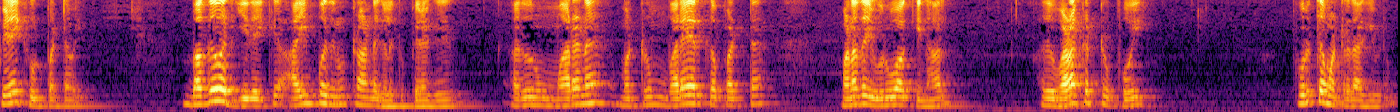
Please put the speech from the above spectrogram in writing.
பிழைக்கு உட்பட்டவை. பகவத்கீதைக்கு ஐம்பது நூற்றாண்டுகளுக்கு பிறகு அது மரண மற்றும் வரையறுக்கப்பட்ட மனதை உருவாக்கினால் அது வழக்கற்று போய் பொருத்தமற்றதாகிவிடும்.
